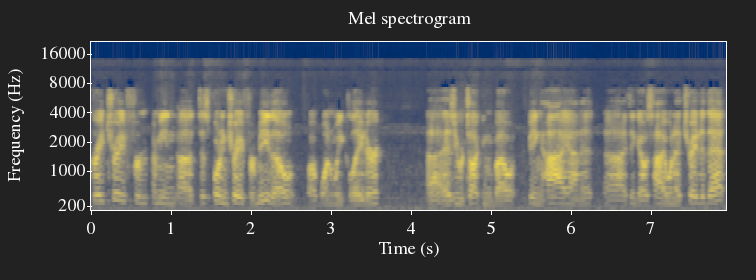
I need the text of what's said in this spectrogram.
great trade for. I mean, uh, disappointing trade for me though. Uh, one week later, uh, as you were talking about being high on it, uh, I think I was high when I traded that.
